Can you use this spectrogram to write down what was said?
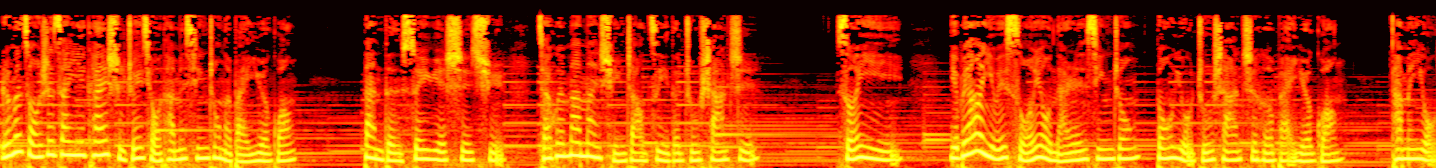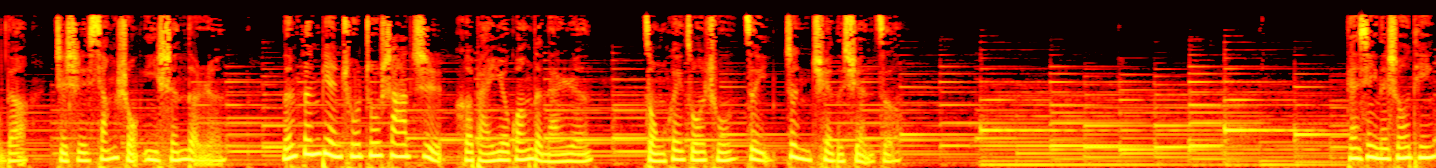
人们总是在一开始追求他们心中的白月光，但等岁月逝去，才会慢慢寻找自己的朱砂痣。所以，也不要以为所有男人心中都有朱砂痣和白月光，他们有的只是相守一生的人。能分辨出朱砂痣和白月光的男人，总会做出最正确的选择。感谢你的收听，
